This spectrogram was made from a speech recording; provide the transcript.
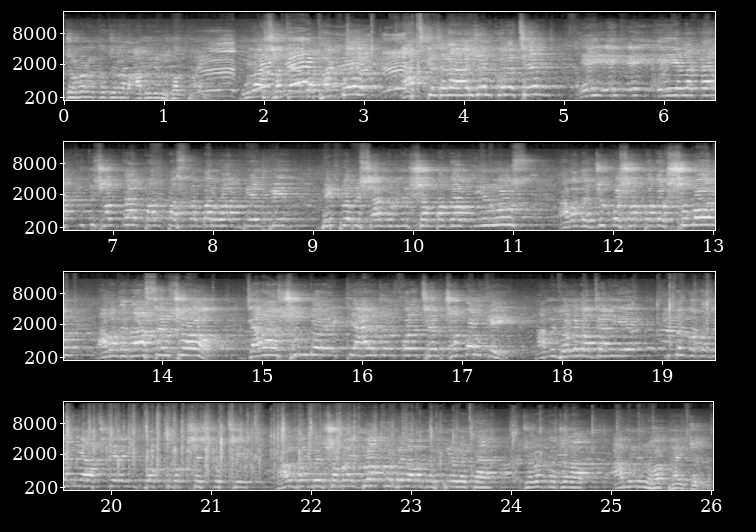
জননেতা জনাব আমিনুল হক ভাই। ওনার সাথে আমরা থাকব। আজকে যারা আয়োজন করেছেন, এই এই এলাকার কৃতি সন্তান পাঁচ নম্বর ওয়ার্ড বিএনপির বিপ্লবী সাংগঠনিক সম্পাদক ইউনুস, আমাদের যুগ্ম সম্পাদক সুমন, আমাদের রাসেল সহ যারা সুন্দর একটি আয়োজন করেছেন সকলকে আমি ধন্যবাদ জানিয়ে, কৃতজ্ঞতা জানিয়ে আজকে এই বক্তব্য শেষ করছি। ভালো থাকবেন সবাই, দোয়া করবেন আমাদের প্রিয় নেতা, জনতা জনাব আমিনুল হক ভাইয়ের জন্য।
